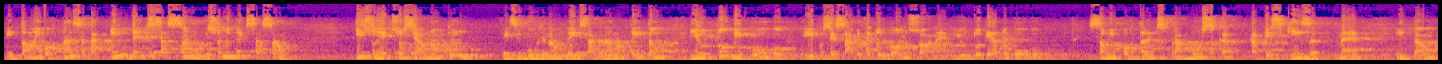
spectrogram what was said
Então, a importância da indexação, isso é uma indexação. Isso rede social não tem. Facebook não tem, Instagram não tem. Então, YouTube e Google, e você sabe que é do dono só, né? YouTube é do Google são importantes para busca, para pesquisa, né? Então,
